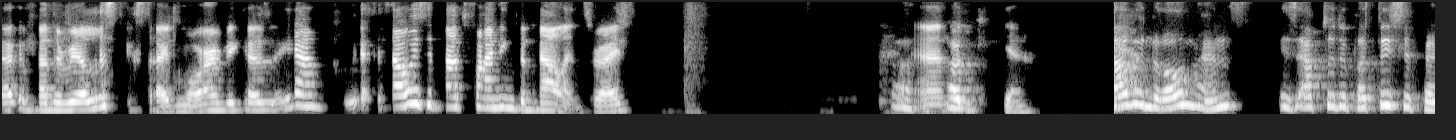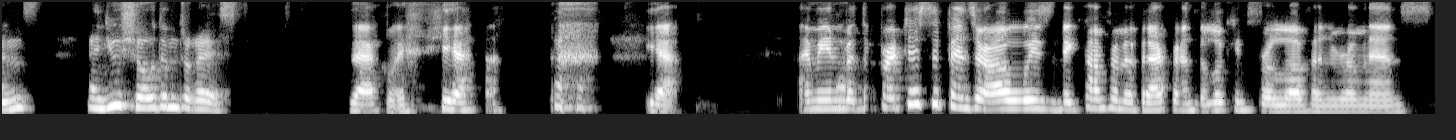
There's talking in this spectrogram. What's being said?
talk about the realistic side more because yeah, it's always about finding the balance, right? Uh, and okay. yeah, love and romance is up to the participants and you show them the rest. Exactly. Yeah. yeah. I mean, but the participants are always, they come from a background, they're looking for love and romance.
